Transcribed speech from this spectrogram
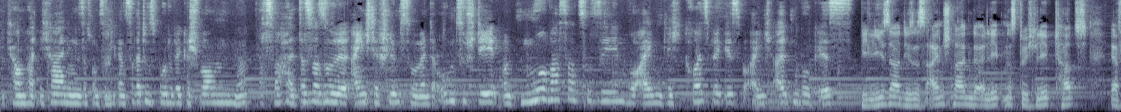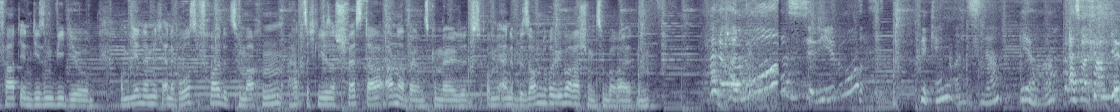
Die kamen halt nicht rein, die haben gesagt, uns sind die ganzen Rettungsboote weggeschwommen. Ne? Das war halt, das war so eigentlich der schlimmste Moment, da oben zu stehen und nur Wasser zu sehen, wo eigentlich Kreuzberg ist, wo eigentlich Altenburg ist. Wie Lisa dieses einschneidende Erlebnis durchlebt hat, erfahrt ihr in diesem Video. Um ihr nämlich eine große Freude zu machen, hat sich Lisas Schwester Anna bei uns gemeldet, um ihr eine besondere Überraschung zu bereiten. Hallo, hallo, was ist denn hier los? Wir kennen uns, ne? Ja. Erstmal Tante.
